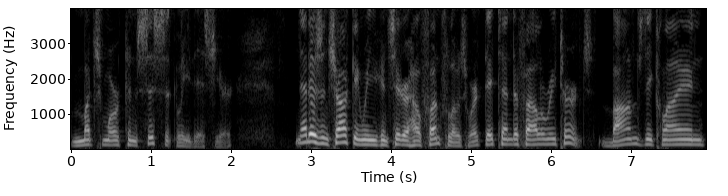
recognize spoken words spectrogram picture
much more consistently this year. That isn't shocking when you consider how fund flows work. They tend to follow returns. Bonds decline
